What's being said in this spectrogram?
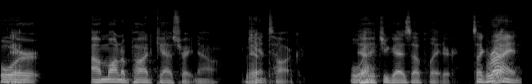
or I'm on a podcast right now, can't talk. We'll Yeah. hit you guys up later. It's like Yeah. Ryan,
